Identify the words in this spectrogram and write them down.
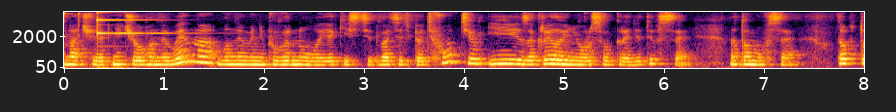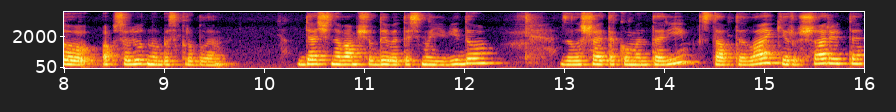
наче як нічого не винна, вони мені повернули якісь ці 25 фунтів і закрили Universal Credit, і все. На тому все. Тобто абсолютно без проблем. Вдячна вам, що дивитесь мої відео. Залишайте коментарі, ставте лайки, розшарюйте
